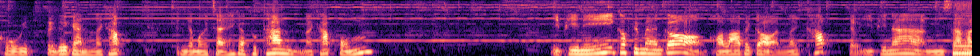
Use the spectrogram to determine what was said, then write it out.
โควิด ไปด้วยกันนะครับ เป็นกำลังใจให้กับทุกท่านนะครับ ผม EP นี้ Coffee Man ก็ขอลาไปก่อนนะครับ เดี๋ยว EP หน้ามีสาระ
